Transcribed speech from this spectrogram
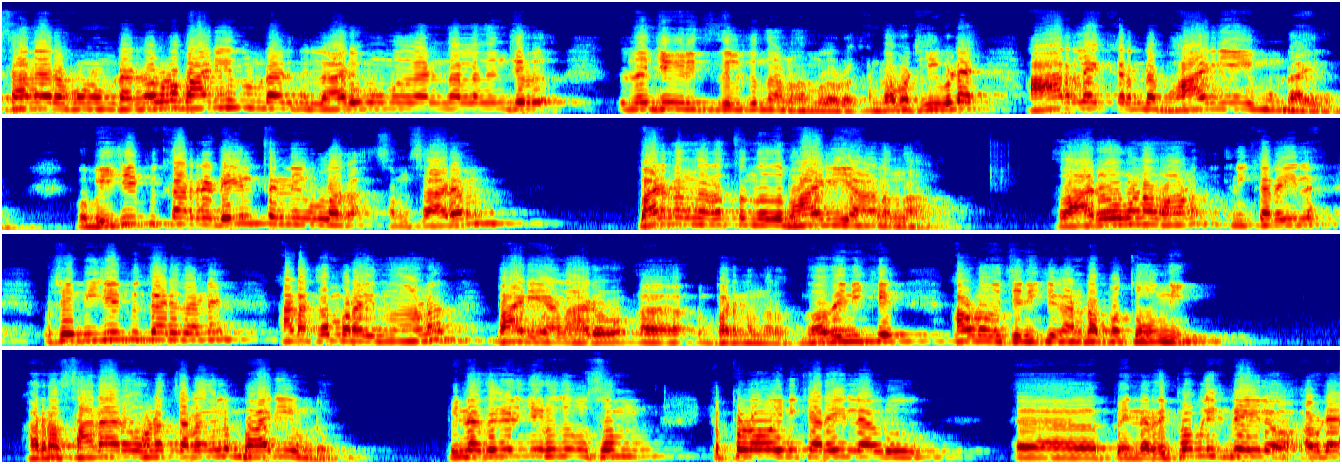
സ്ഥാനാരോഹണം ഉണ്ടായിരുന്നു. അവിടെ ഭാര്യയൊന്നും ഉണ്ടായിരുന്നില്ല. ആരിഫ് മുഹമ്മദ് ഖാൻ നല്ല നെഞ്ചു നെഞ്ചു വിരിച്ച് നിൽക്കുന്നതാണ് നമ്മളവിടെ കണ്ടത്. പക്ഷേ ഇവിടെ ആർലേക്കറിന്റെ ഭാര്യയും ഉണ്ടായിരുന്നു. അപ്പോൾ ബി ജെ പിക്കാരുടെ ഇടയിൽ തന്നെയുള്ള സംസാരം ഭരണം നടത്തുന്നത് ഭാര്യയാണെന്നാണ്. അത് ആരോപണമാണ് എനിക്കറിയില്ല. പക്ഷേ ബി ജെ പിക്കാർ തന്നെ അടക്കം പറയുന്നതാണ് ഭാര്യയാണ് ആരോ ഭരണം നടത്തുന്നത്. അതെനിക്ക് അവിടെ വെച്ച് എനിക്ക് കണ്ടപ്പോൾ തോന്നി. കാരണം സ്ഥാനാരോഹണ ചടങ്ങിലും ഭാര്യയുണ്ട്. പിന്നെ അത് കഴിഞ്ഞൊരു ദിവസം എപ്പോഴോ എനിക്കറിയില്ല ഒരു പിന്നെ റിപ്പബ്ലിക് ഡേയിലോ അവിടെ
